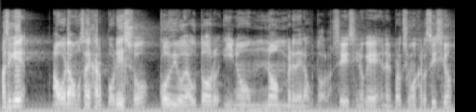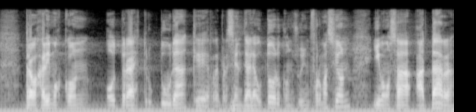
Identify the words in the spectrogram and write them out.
Así que ahora vamos a dejar por eso código de autor y no un nombre del autor, ¿sí? sino que en el próximo ejercicio trabajaremos con otra estructura que represente al autor con su información y vamos a atar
